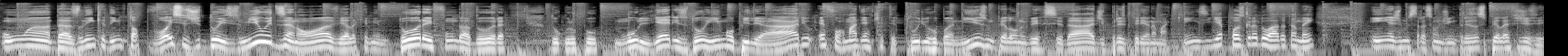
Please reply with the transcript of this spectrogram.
uma das LinkedIn Top Voices de 2019. Ela que é mentora e fundadora do grupo Mulheres do Imobiliário, é formada em arquitetura e urbanismo pela Universidade Presbiteriana Mackenzie e é pós-graduada também em administração de empresas pela FGV.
